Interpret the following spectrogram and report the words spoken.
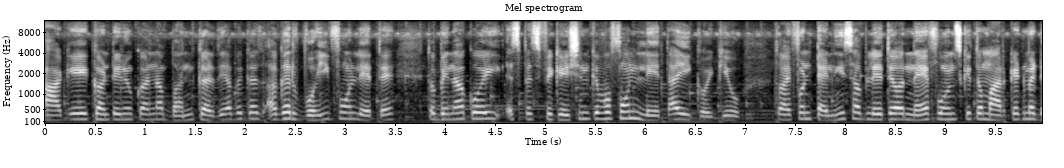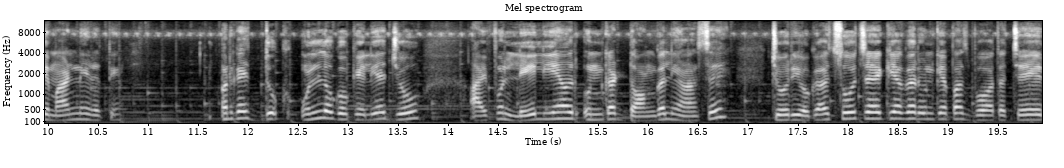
आगे कंटिन्यू करना बंद कर दिया बिकॉज़ अगर वही फ़ोन लेते तो बिना कोई स्पेसिफिकेशन के वो फ़ोन लेता ही कोई क्यों? तो आईफोन टेन ही सब लेते और नए फ़ोन्स की तो मार्केट में डिमांड नहीं रहती। और कहीं दुख उन लोगों के लिए जो आईफोन ले लिए और उनका डोंगल यहाँ से चोरी हो गया। सोच रहे कि अगर उनके पास बहुत अच्छे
